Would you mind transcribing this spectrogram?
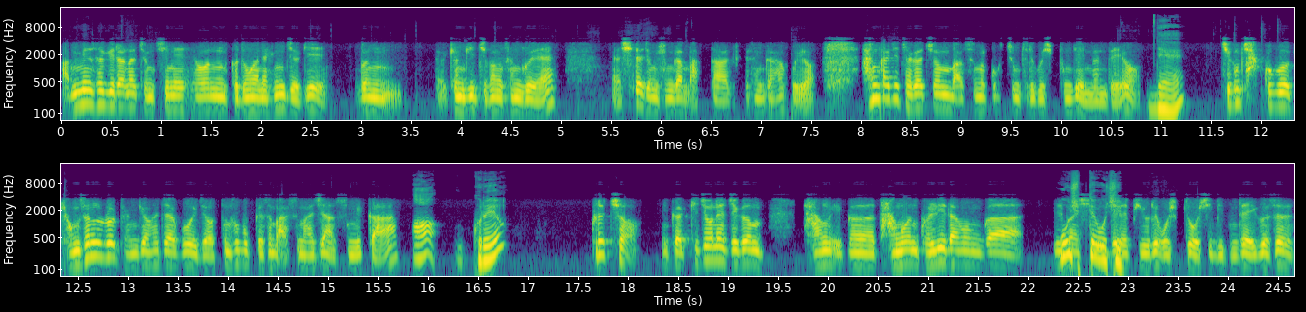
안민석이라는 정치인의 해온 그동안의 행적이 이번 경기지방선거에 시대 정신과 맞다 그렇게 생각하고요. 한 가지 제가 좀 말씀을 꼭 좀 드리고 싶은 게 있는데요. 네. 지금 자꾸 그 경선룰을 변경하자고 이제 어떤 후보께서 말씀하지 않습니까? 아, 그래요? 그렇죠. 그러니까 기존에 지금 당, 어, 당원, 권리당원과 일반 50대 50. 시민들의 비율이 50대 50인데 이것을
